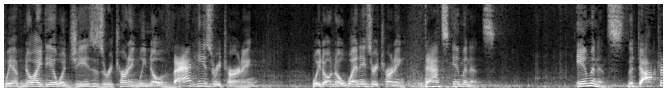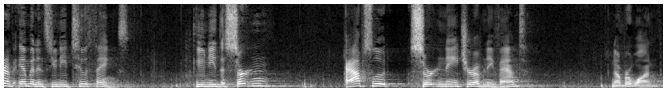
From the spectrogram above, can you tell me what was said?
We have no idea when Jesus is returning. We know that he's returning. We don't know when he's returning. That's imminence. Imminence. The doctrine of imminence, you need two things. You need the certain, absolute certain nature of an event, number one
